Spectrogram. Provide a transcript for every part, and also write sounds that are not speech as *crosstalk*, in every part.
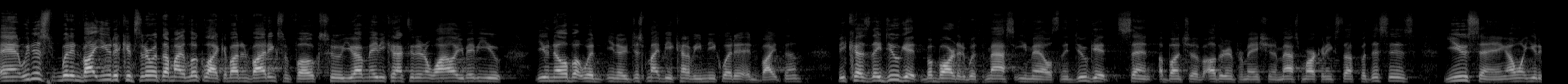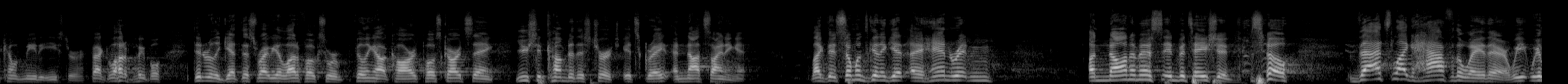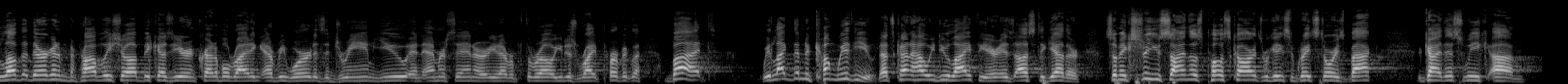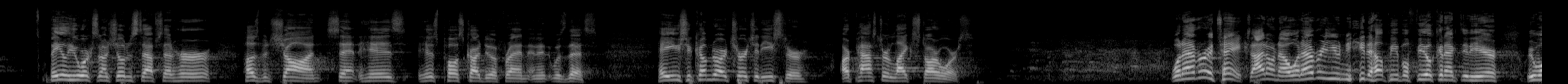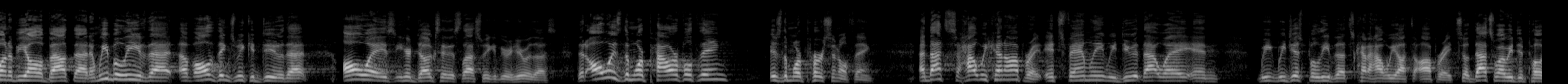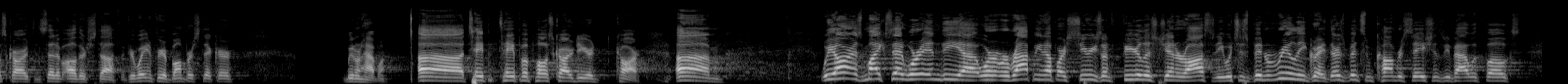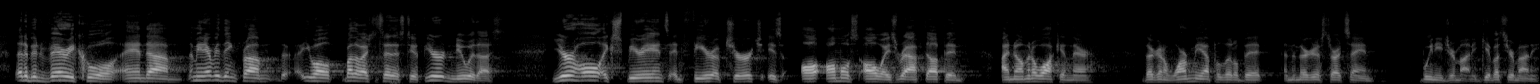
And we just would invite you to consider what that might look like about inviting some folks who you haven't maybe connected in a while, or maybe you, you know, but would, you know, just might be kind of a unique way to invite them because they do get bombarded with mass emails and they do get sent a bunch of other information and mass marketing stuff. But this is you saying, I want you to come with me to Easter. In fact, a lot of people didn't really get this right. We had a lot of folks who were filling out cards, postcards saying, you should come to this church. It's great, and not signing it. Like that someone's going to get a handwritten, anonymous invitation. *laughs* So that's like half of the way there. We, we love that they're going to probably show up because of your incredible writing. Every word is a dream. You and Emerson or you never Thoreau, you just write perfectly. But We'd like them to come with you. That's kind of how we do life here, is us together. So make sure you sign those postcards. We're getting some great stories back. A guy this week, um, Bailey, who works on our children's staff, said her husband Sean sent his, his postcard to a friend, and it was this Hey, you should come to our church at Easter. Our pastor likes Star Wars. whatever it takes, I don't know, whatever you *laughs* need to help people feel connected here, we want to be all about that. And we believe that of all the things we could do, that always, you hear Doug say this last week if you were here with us, that always the more powerful thing is the more personal thing. And that's how we of operate. It's family, we do it that way, and we, we just believe that's kind of how we ought to operate. So that's why we did postcards instead of other stuff. If you're waiting for your bumper sticker, we don't have one. Uh, tape, tape a postcard to your car. Um, we are, as Mike said, we're in the uh, we're, we're, wrapping up our series on fearless generosity, which has been really great. There's been some conversations we've had with folks that have been very cool, and um, I mean everything from you all. By the way, I should say this too. If you're new with us, your whole experience and fear of church is all, almost always wrapped up in I know I'm going to walk in there, they're going to warm me up a little bit, and then they're going to start saying, "We need your money. Give us your money."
